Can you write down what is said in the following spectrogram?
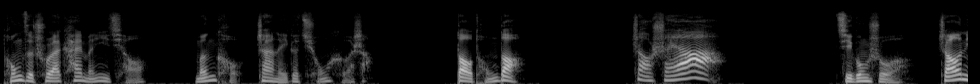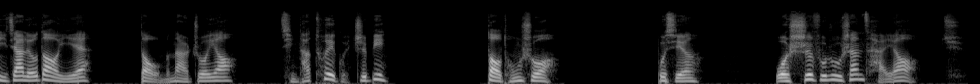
童子出来开门一瞧，门口站了一个穷和尚。道童道：“找谁啊？”济公说：“找你家刘道爷，到我们那儿捉妖，请他退鬼治病。”道童说：“不行，我师傅入山采药去，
